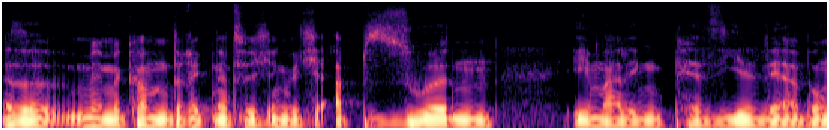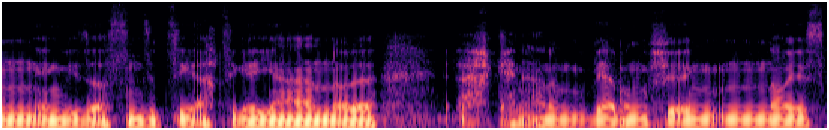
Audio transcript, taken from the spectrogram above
Also mir, mir kommen direkt natürlich irgendwelche absurden ehemaligen Persil-Werbungen, irgendwie so aus den 70er, 80er Jahren oder, ach, keine Ahnung, Werbung für irgendein neues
